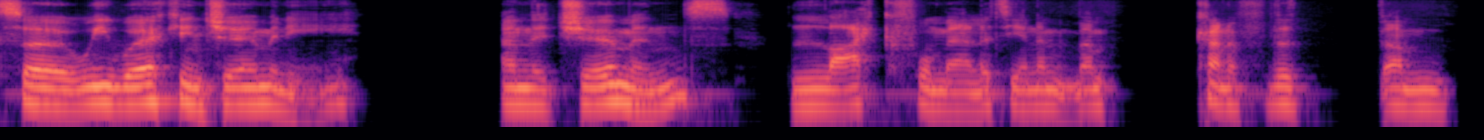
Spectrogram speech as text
So we work in Germany, and the Germans like formality, and I'm, I'm kind of the I'm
